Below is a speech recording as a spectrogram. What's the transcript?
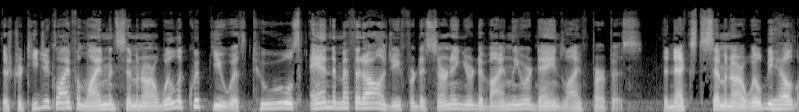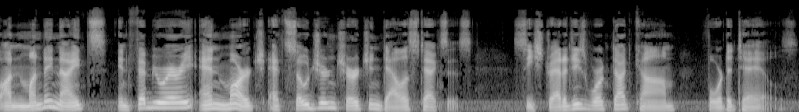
The Strategic Life Alignment Seminar will equip you with tools and a methodology for discerning your divinely ordained life purpose. The next seminar will be held on Monday nights in February and March at Sojourn Church in Dallas, Texas. See strategieswork.com for details.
